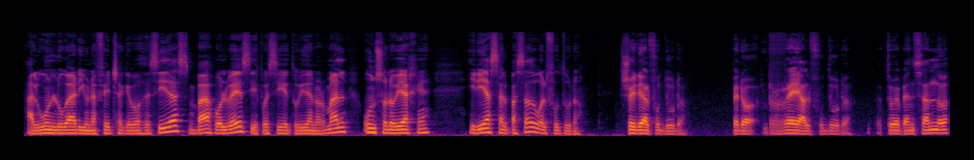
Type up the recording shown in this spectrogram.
a algún lugar y una fecha que vos decidas. Vas, volvés y después sigue tu vida normal. Un solo viaje. ¿Irías al pasado o al futuro? Yo iría al futuro, pero re al futuro. Estuve pensando,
